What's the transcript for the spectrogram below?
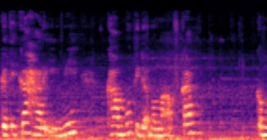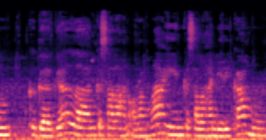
ketika hari ini kamu tidak memaafkan ke kegagalan, kesalahan orang lain, kesalahan diri kamu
